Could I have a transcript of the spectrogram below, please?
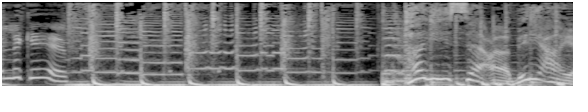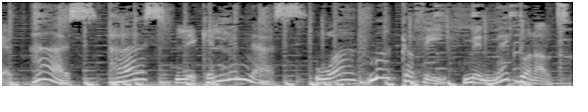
ولا كيف؟ هذه الساعة برعاية هاس هاس لكل الناس. و McCafé من ماكدونالدز.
